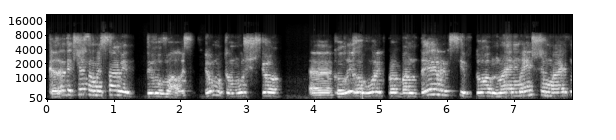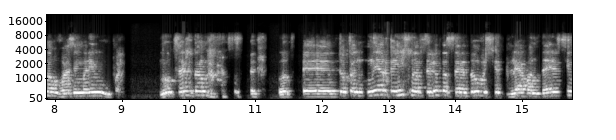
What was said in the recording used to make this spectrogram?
Казати чесно, ми самі дивувалися цьому, тому що коли говорять про бандерівців, то найменше мають на увазі Маріуполь. Ну це ж там от, е, тобто неорганічне абсолютно середовище для бандерівців.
